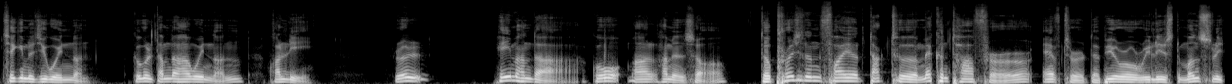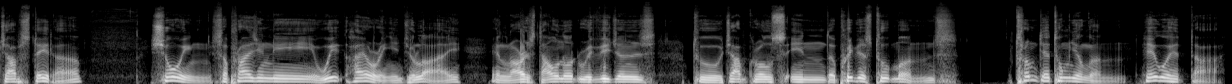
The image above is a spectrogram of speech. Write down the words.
책임을 지고 있는, 그걸 담당하고 있는 관리를 해임한다고 말하면서 The president fired Dr. McIntyre after the bureau released monthly jobs data showing surprisingly weak hiring in July and large downward revisions to job growth in the previous two months. 트럼프 대통령은 해고했다.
